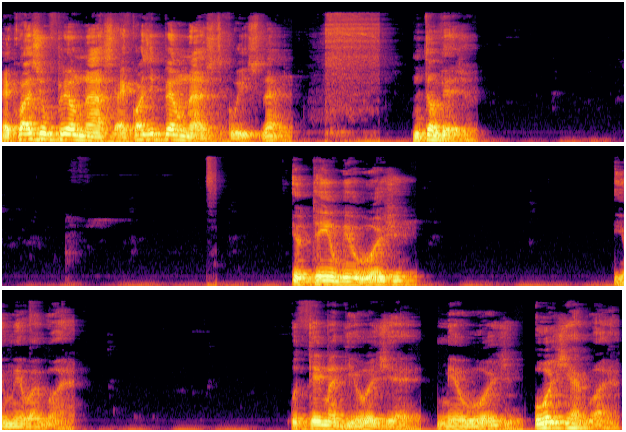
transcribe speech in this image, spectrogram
é quase um pleonástico, é quase pleonástico isso, né? Então veja. Eu tenho o meu hoje e o meu agora. O tema de hoje é meu hoje, hoje e agora.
